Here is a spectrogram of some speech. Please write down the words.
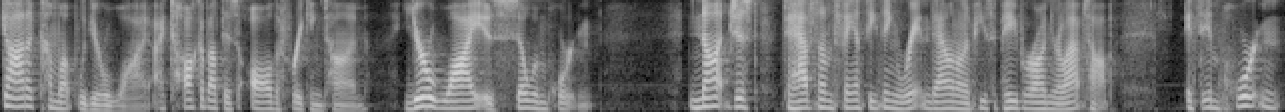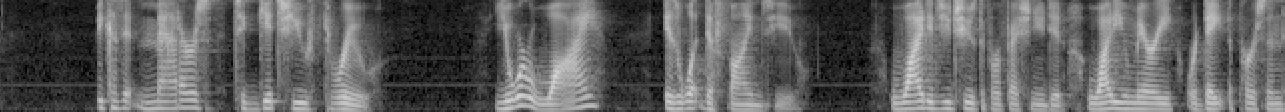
got to come up with your why. I talk about this all the freaking time. Your why is so important. Not just to have some fancy thing written down on a piece of paper on your laptop. It's important because it matters to get you through. Your why is what defines you. Why did you choose the profession you did? Why do you marry or date the person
